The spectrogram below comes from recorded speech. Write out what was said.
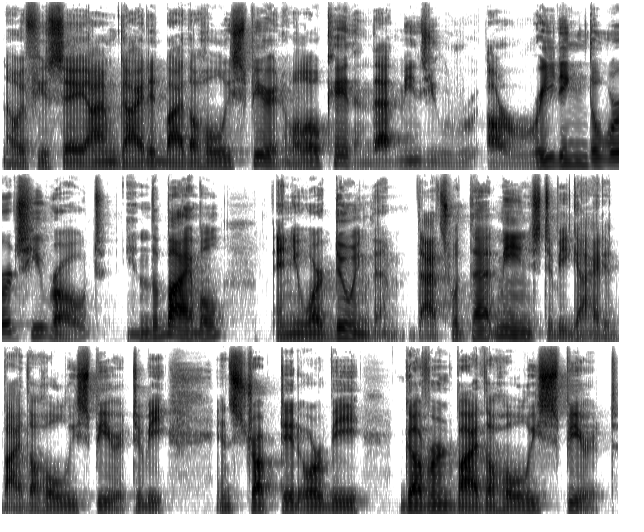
Now, if you say, I'm guided by the Holy Spirit, well, okay, then that means you are reading the words He wrote in the Bible and you are doing them. That's what that means to be guided by the Holy Spirit, to be instructed or be governed by the Holy Spirit.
